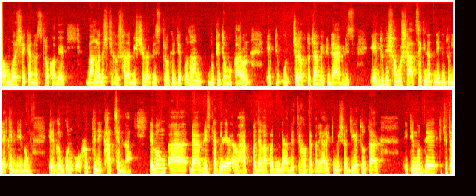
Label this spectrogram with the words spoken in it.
কম বয়সে কেন স্ট্রোক হবে। বাংলাদেশ থেকে সারা বিশ্বব্যাপী স্ট্রোকের যে প্রধান দুটিতম কারণ, একটি উচ্চ রক্তচাপ, একটি ডায়াবেটিস এই দুটি সমস্যা আছে কিনা তিনি কিন্তু লেখেননি এবং এরকম কোন ওষুধ তিনি খাচ্ছেন না। এবং ডায়াবেটিস থাকলে হাত পা জ্বালা পরে কিন্তু ডায়াবেটিস থেকে হতে পারে। আরেকটি বিষয়, যেহেতু তার ইতিমধ্যে কিছুটা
